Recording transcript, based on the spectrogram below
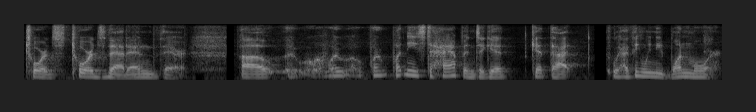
towards towards that end there. Uh, what, what, what needs to happen to get get that? I think we need one more.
